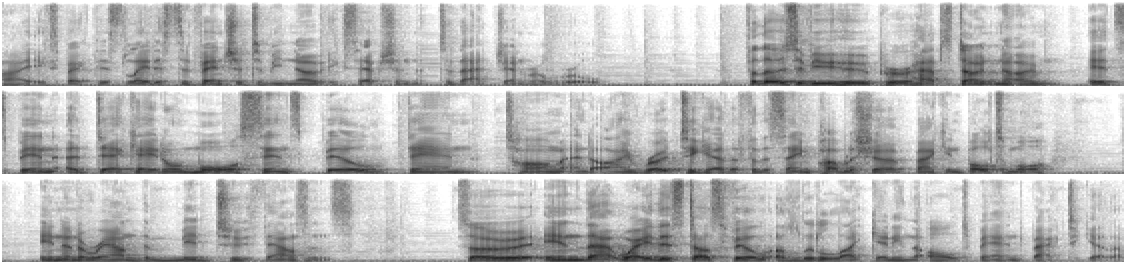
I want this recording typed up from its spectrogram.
I expect this latest adventure to be no exception to that general rule. For those of you who perhaps don't know, it's been a decade or more since Bill, Dan, Tom, and I wrote together for the same publisher back in Baltimore in and around the mid 2000s. So, in that way, this does feel a little like getting the old band back together.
